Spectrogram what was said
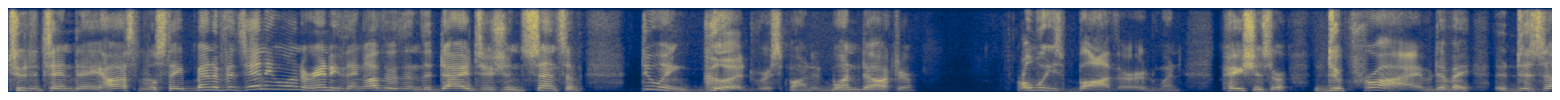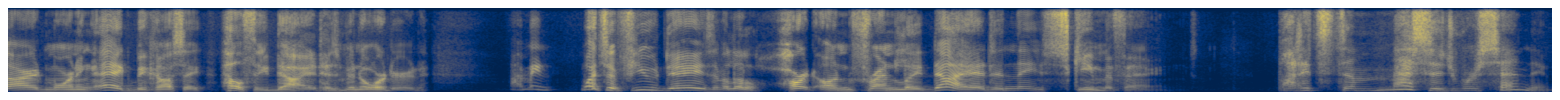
2 to 10-day hospital stay benefits anyone or anything other than the dietitian's sense of doing good, responded one doctor. Always bothered when patients are deprived of a desired morning egg because a healthy diet has been ordered. I mean, what's a few days of a little heart-unfriendly diet in the scheme of things? But it's the message we're sending,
